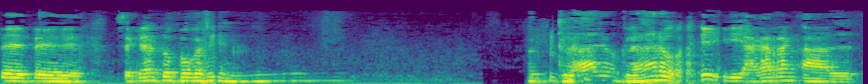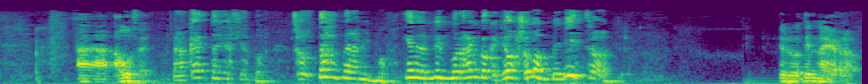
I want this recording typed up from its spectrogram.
te, te- se quedan todo un poco así. Claro, claro. Y, agarran al. a, a Uther. ¿Pero qué estoy haciendo? ¡Soltadme ahora mismo! ¡Tiene el mismo rango que yo! ¡Somos ministros! Pero lo tienen agarrado.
